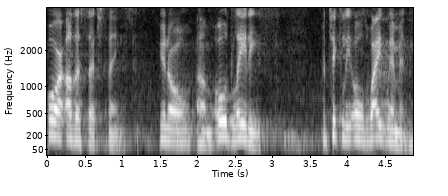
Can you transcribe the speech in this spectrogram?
or other such things. You know, um, old ladies, particularly old white women,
